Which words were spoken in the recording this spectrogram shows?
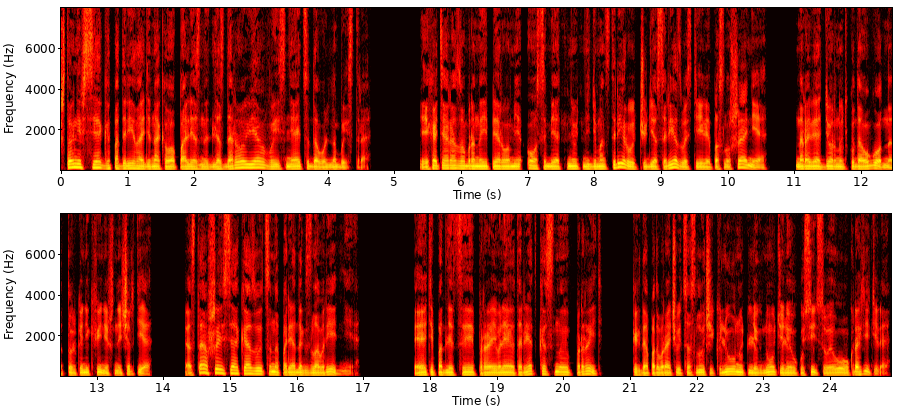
Что не все гаподрилы одинаково полезны для здоровья, выясняется довольно быстро. И хотя разобранные первыми особи отнюдь не демонстрируют чудес резвости или послушания, норовя дернуть куда угодно, только не к финишной черте, оставшиеся оказываются на порядок зловреднее. Эти подлецы проявляют редкостную прыть, когда подворачивается случай клюнуть, легнуть или укусить своего укротителя.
